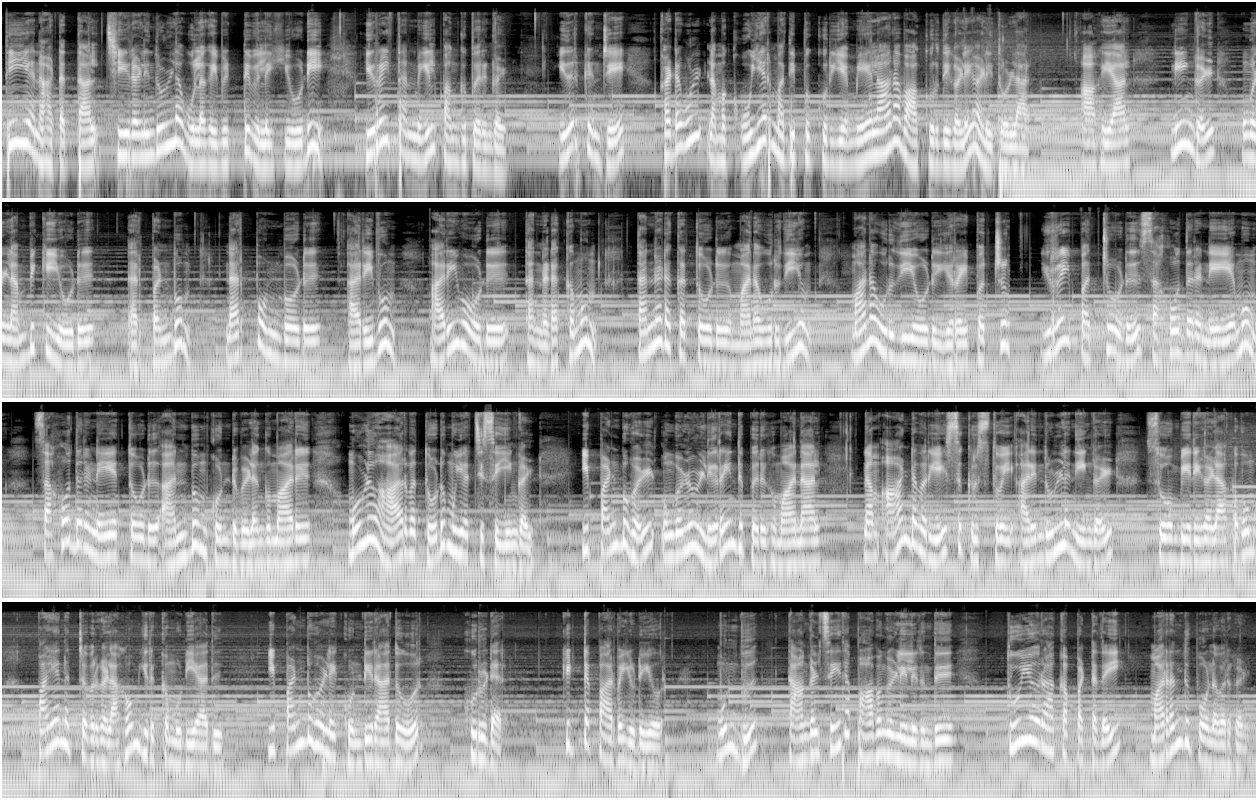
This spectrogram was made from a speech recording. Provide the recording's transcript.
தீய நாட்டத்தால் சீரழிந்துள்ள உலகை விட்டு விலகியோடி இறைத்தன்மையில் பங்கு பெறுங்கள். இதற்கென்றே கடவுள் நமக்கு உயர் மதிப்புக்குரிய மேலான வாக்குறுதிகளை அளித்துள்ளார். ஆகையால் நீங்கள் உங்கள் நம்பிக்கையோடு நற்பண்பும் நற்பொன்போடு அறிவும் அறிவோடு தன்னடக்கமும் தன்னடக்கத்தோடு மன உறுதியும் மன உறுதியோடு இறைப்பற்றும் இறைப்பற்றோடு சகோதர நேயமும் சகோதர நேயத்தோடு அன்பும் கொண்டு விளங்குமாறு முழு ஆர்வத்தோடு முயற்சி செய்யுங்கள். இப்பண்புகள் உங்களுள் நிறைந்து பெருகுமானால் நம் ஆண்டவர் இயேசு கிறிஸ்துவை அறிந்துள்ள நீங்கள் சோம்பேறிகளாகவும் பயனற்றவர்களாகவும் இருக்க முடியாது. இப்பண்புகளை கொண்டிராதோர் குருடர். கிட்ட பார்வையுடையோர். முன்பு தாங்கள் செய்த பாவங்களிலிருந்து தூயோராக்கப்பட்டதை மறந்து போனவர்கள்.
